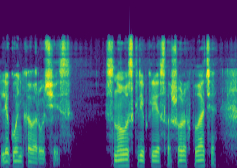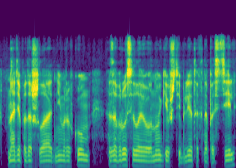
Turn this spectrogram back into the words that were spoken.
легонько ворочаясь. Снова скрип кресла, шорох платья. Надя подошла, одним рывком забросила его ноги в штиблетах на постель,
